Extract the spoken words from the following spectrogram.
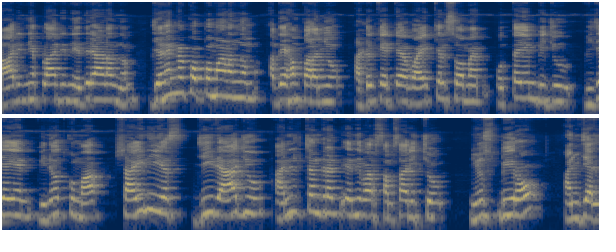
മാലിന്യ പ്ലാന്റിന് എതിരാണെന്നും ജനങ്ങൾക്കൊപ്പമാണെന്നും അദ്ദേഹം പറഞ്ഞു. Advocate Vaikkal Soman Puthayam Biju Vijayan Vinod Kumar Shiny S G Raju Anil Chandran എന്നിവർ സംസാരിച്ചു. News bureau Anchal.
